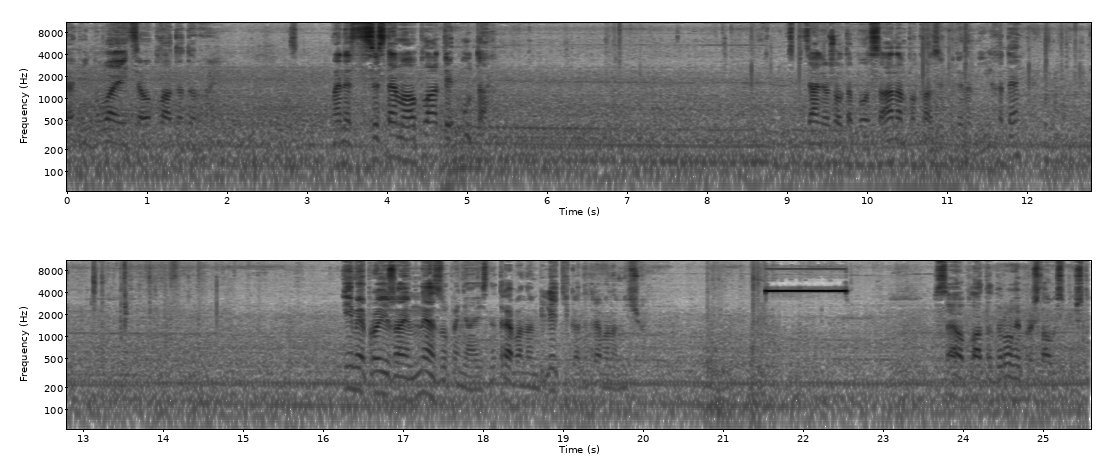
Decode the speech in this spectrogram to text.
Як відбувається оплата дороги? У мене система оплати УТА. Спеціально жовта полоса нам показує, куди нам їхати. І ми проїжджаємо, не зупиняєсь. Не треба нам білетика, не треба нам нічого. Все, оплата дороги пройшла успішно.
